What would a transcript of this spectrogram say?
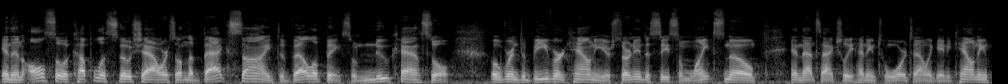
and then also a couple of snow showers on the backside developing. So New Castle over into Beaver County, you're starting to see some light snow and that's actually heading towards Allegheny County.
